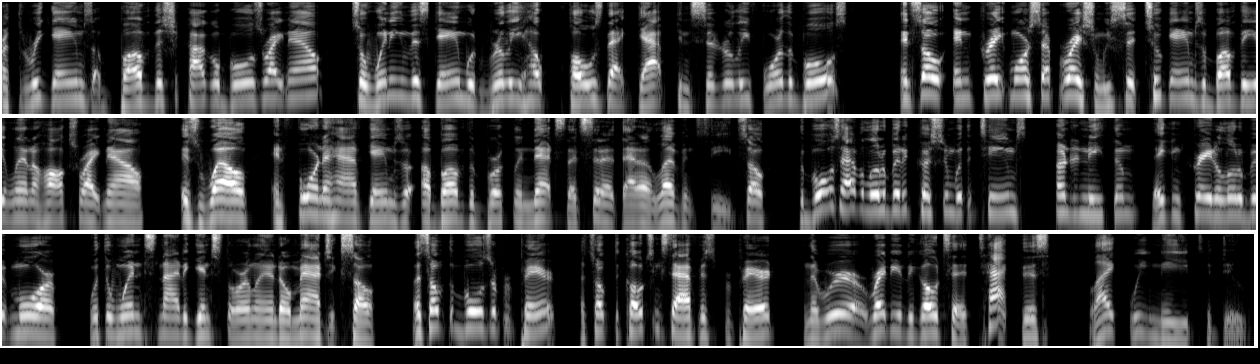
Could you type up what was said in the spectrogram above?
are three games above the Chicago Bulls right now. So winning this game would really help close that gap considerably for the Bulls. And so, and create more separation. We sit two games above the Atlanta Hawks right now as well, and four and a half games above the Brooklyn Nets that sit at that 11th seed. So the Bulls have a little bit of cushion with the teams underneath them. They can create a little bit more with the win tonight against the Orlando Magic. So let's hope the Bulls are prepared. Let's hope the coaching staff is prepared and that we're ready to go to attack this like we need to do,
